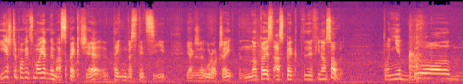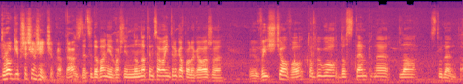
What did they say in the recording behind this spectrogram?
I jeszcze powiedzmy o jednym aspekcie tej inwestycji, jakże uroczej, no to jest aspekt y, finansowy. To nie było drogie przedsięwzięcie, prawda? Zdecydowanie właśnie no, na tym cała intryga polegała, że y, wyjściowo to było dostępne dla studenta.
